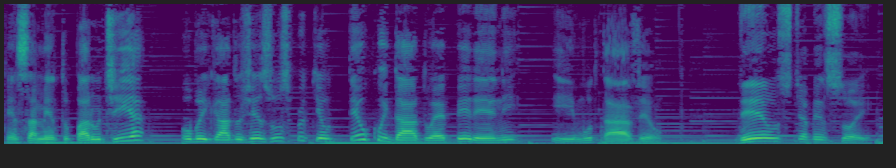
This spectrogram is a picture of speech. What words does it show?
Pensamento para o dia. Obrigado, Jesus, porque o teu cuidado é perene e imutável. Deus te abençoe.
